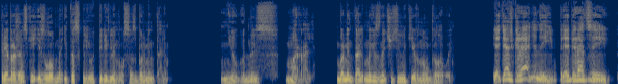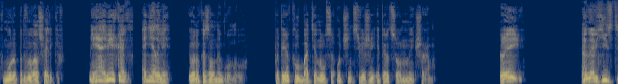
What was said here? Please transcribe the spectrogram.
Преображенский и злобно и тоскливо переглянулся с Барменталем. — Не угодно ли с мораль? Барменталь многозначительно кивнул головой. — Я тяжко раненый при операции, — хмуро подвывал Шариков. — Меня, видишь, как отделали? И он указал на голову. Поперек лба тянулся очень свежий операционный шрам. — Вы анархист,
